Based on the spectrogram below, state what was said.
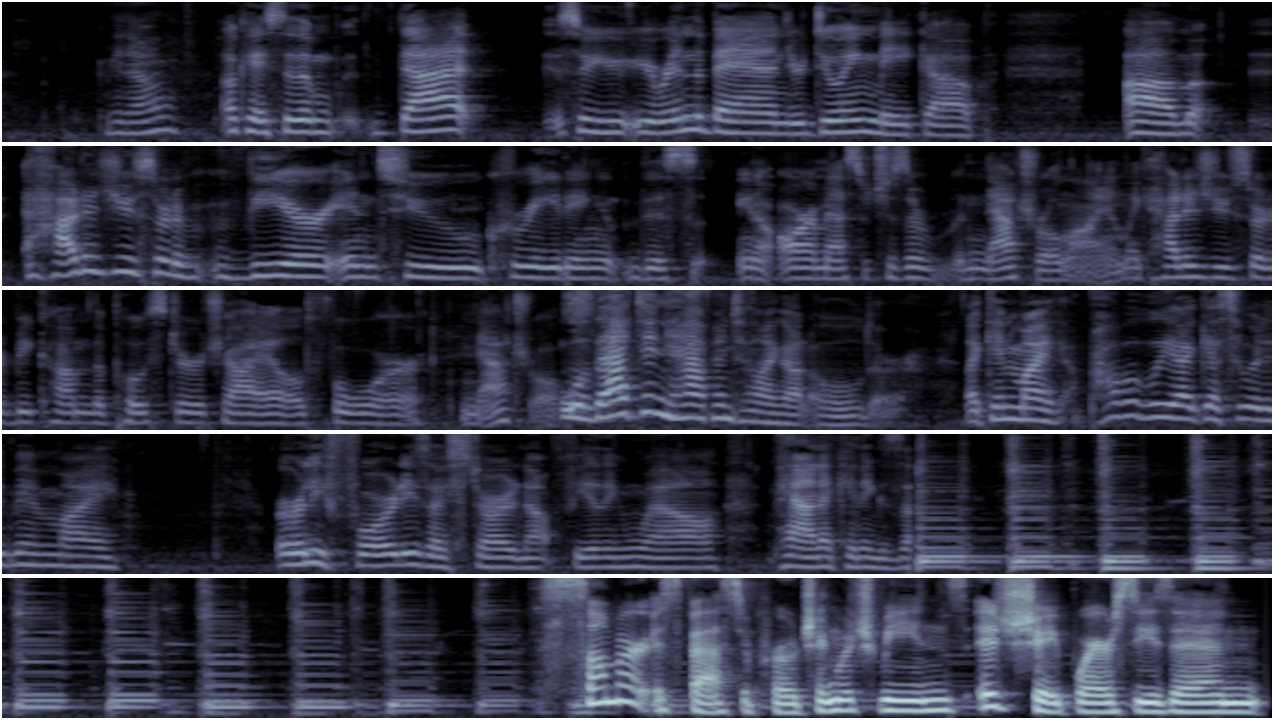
you know? Okay, so then that so you, you're in the band, you're doing makeup. Um, how did you sort of veer into creating this, you know, RMS, which is a natural line? Like, how did you sort of become the poster child for naturals? Well, that didn't happen until I got older. Like in my, probably, I guess it would have been my early 40s, I started not feeling well, panic and anxiety. Summer is fast approaching, which means it's shapewear season.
